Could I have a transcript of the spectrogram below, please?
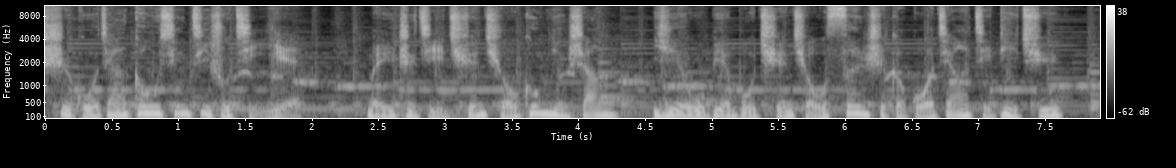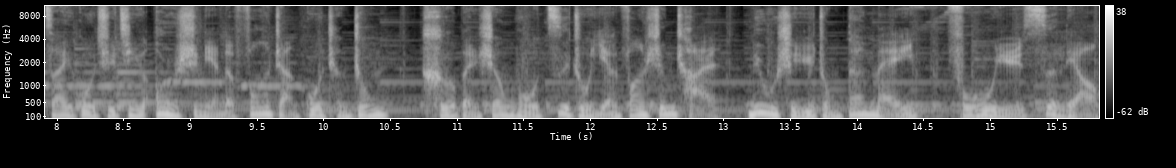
是国家高新技术企业，酶制剂全球供应商，业务遍布全球三十个国家及地区。在过去近二十年的发展过程中，禾本生物自主研发生产六十余种单酶，服务于饲料、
